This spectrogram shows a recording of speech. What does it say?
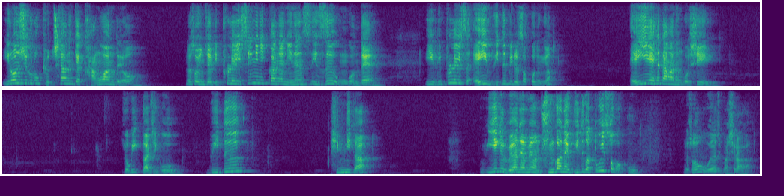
이런 식으로 교체하는 게 강화한데요. 그래서 이제 리플레이싱이니까는 인핸시즈 온 건데 이 리플레이스 A with B를 썼거든요. A에 해당하는 것이 여기까지고 with B입니다. 이 얘기를 왜 하냐면 중간에 with가 또 있어갖고 그래서 오해하지 마시라.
